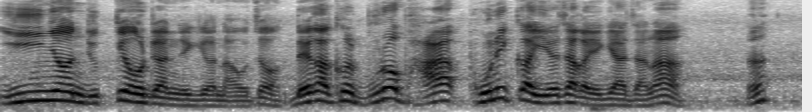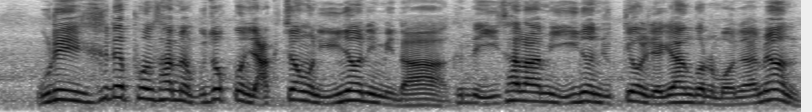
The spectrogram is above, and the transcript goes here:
2년 6개월이라는 얘기가 나오죠. 내가 그걸 물어봐 보니까 이 여자가 얘기하잖아. 어? 우리 휴대폰 사면 무조건 약정은 2년입니다. 근데 이 사람이 2년 6개월 얘기한 거는 뭐냐면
